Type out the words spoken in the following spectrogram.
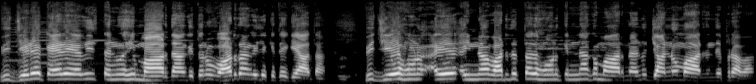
ਵੀ ਜਿਹੜੇ ਕਹਿ ਰਹੇ ਆ ਵੀ ਤੈਨੂੰ ਅਸੀਂ ਮਾਰ ਦਾਂਗੇ ਤੈਨੂੰ ਵਾੜ ਦਾਂਗੇ ਜੇ ਕਿਤੇ ਗਿਆ ਤਾਂ। ਵੀ ਜੇ ਹੁਣ ਇਹ ਇੰਨਾ ਵੱਢ ਦਿੱਤਾ ਤੇ ਹੁਣ ਕਿੰਨਾ ਕੁ ਮਾਰਨਾ ਇਹਨੂੰ ਜਾਨੋਂ ਮਾਰ ਦਿੰਦੇ ਭਰਾਵਾ।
